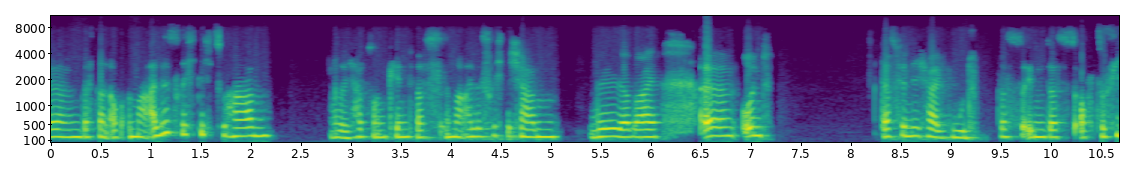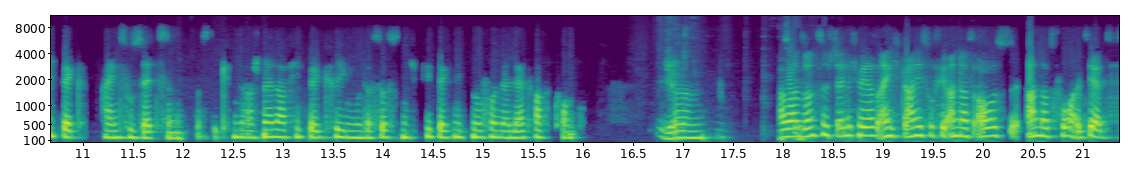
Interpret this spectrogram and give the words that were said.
ähm, das dann auch immer alles richtig zu haben. Also ich habe so ein Kind, was immer alles richtig haben will dabei ähm, und das finde ich halt gut, dass eben das auch zu Feedback einzusetzen, dass die Kinder schneller Feedback kriegen und dass das nicht Feedback nicht nur von der Lehrkraft kommt. Ja. Ähm, aber ansonsten stelle ich mir das eigentlich gar nicht so viel anders aus, anders vor als jetzt.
